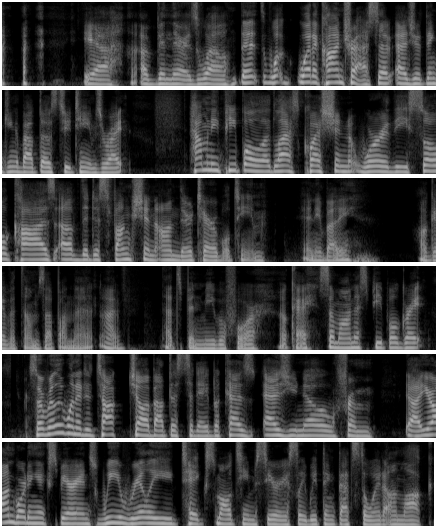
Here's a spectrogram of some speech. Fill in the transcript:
yeah, I've been there as well. That what what a contrast as you're thinking about those two teams, right? How many people, uh, last question, were the sole cause of the dysfunction on their terrible team? Anybody? I'll give a thumbs up on that. I've that's been me before. Okay. Some honest people. Great. So, I really wanted to talk to y'all about this today because, as you know from uh, your onboarding experience, we really take small teams seriously. We think that's the way to unlock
